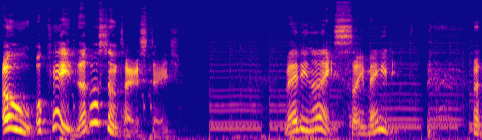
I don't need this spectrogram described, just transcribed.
Oh, okay, that was the entire stage. Very nice, I made it.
